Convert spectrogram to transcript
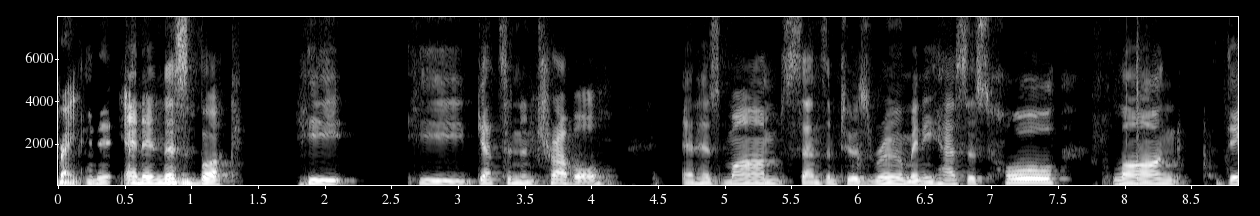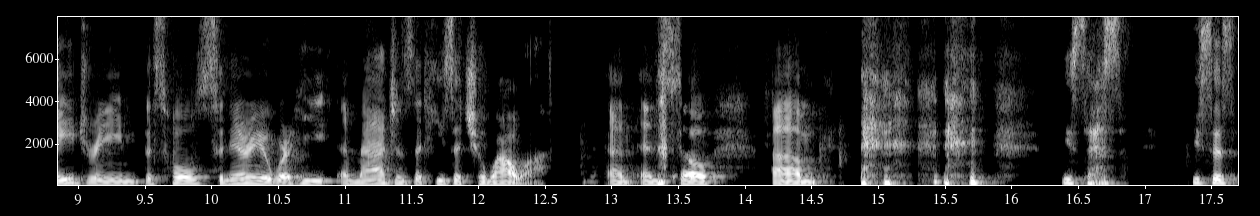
Right. And, it, and in this mm-hmm. book, he he gets in trouble and his mom sends him to his room and he has this whole long daydream this whole scenario where he imagines that he's a chihuahua and and so um he says he says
